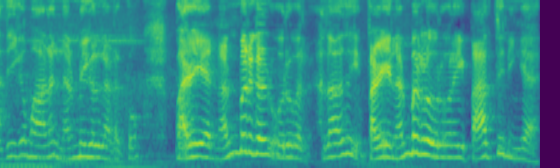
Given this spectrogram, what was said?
அதிகமான நன்மைகள் நடக்கும். பழைய நண்பர்கள் ஒருவர் அதாவது பழைய நண்பர்கள் ஒருவரை பார்த்து நீங்கள்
